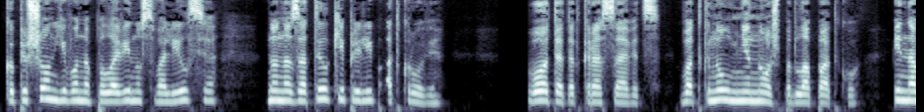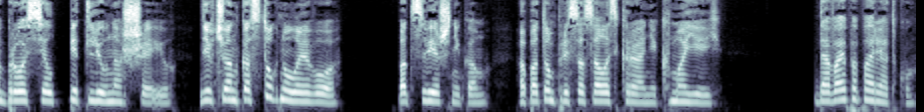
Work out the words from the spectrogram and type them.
Капюшон его наполовину свалился, но на затылке прилип от крови. «Вот этот красавец!» Воткнул мне нож под лопатку и набросил петлю на шею. Девчонка стукнула его подсвечником, а потом присосалась к ране, к моей. «Давай по порядку».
